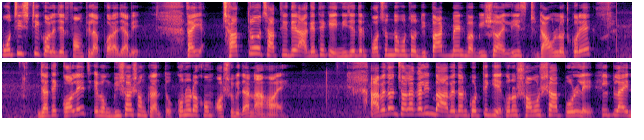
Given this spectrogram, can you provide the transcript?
পঁচিশটি কলেজের ফর্ম ফিল করা যাবে। তাই ছাত্র ছাত্রীদের আগে থেকেই নিজেদের পছন্দ মতো ডিপার্টমেন্ট বা বিষয় লিস্ট ডাউনলোড করে, যাতে কলেজ এবং বিষয় সংক্রান্ত কোনো রকম অসুবিধা না হয়। আবেদন চলাকালীন বা আবেদন করতে গিয়ে কোনো সমস্যা পড়লে হেল্পলাইন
